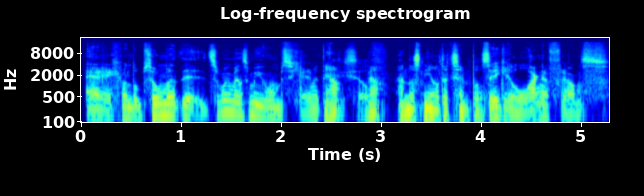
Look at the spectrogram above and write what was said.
erg. Want op zo'n moment, eh, sommige mensen moet je gewoon beschermen tegen zichzelf. ja, en dat is niet altijd simpel. Zeker Lange Frans.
